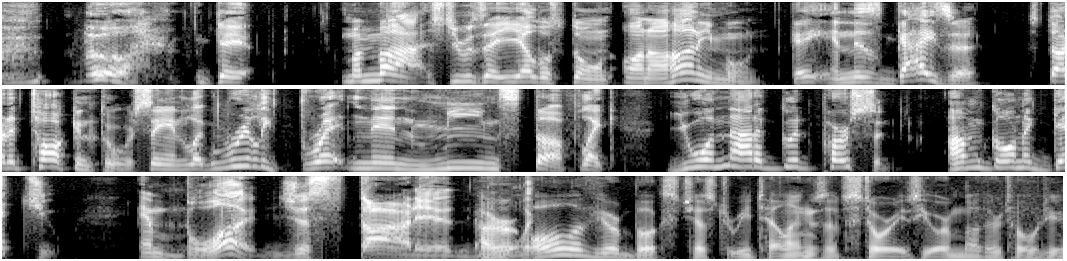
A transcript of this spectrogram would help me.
Ugh. Okay, my ma, she was at Yellowstone on a honeymoon. Okay, and this geyser started talking to her, saying like really threatening, mean stuff, like you are not a good person. I'm gonna get you. And blood just started. Are like- all of your books just retellings of stories your mother told you?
